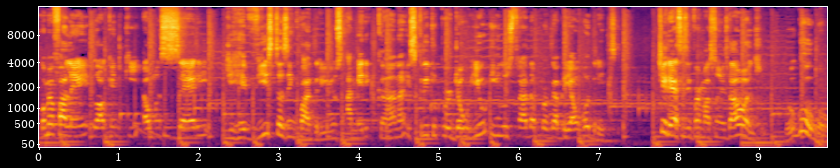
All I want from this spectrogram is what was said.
como eu falei, Lock and Key é uma série de revistas em quadrinhos americana, escrito por Joe Hill e ilustrada por Gabriel Rodrigues. Tirei essas informações da onde? Do Google.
